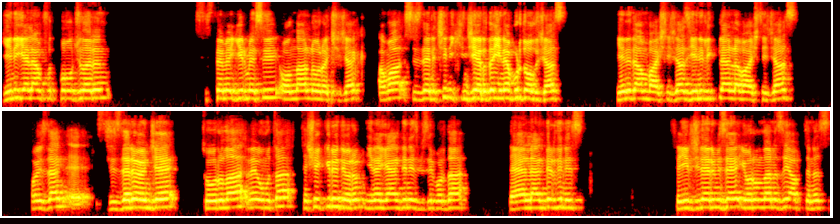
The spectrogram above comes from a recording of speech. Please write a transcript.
yeni gelen futbolcuların sisteme girmesi onlarla uğraşacak. Ama sizler için ikinci yarıda yine burada olacağız. Yeniden başlayacağız. Yeniliklerle başlayacağız. O yüzden e, sizlere önce Tuğrul'a ve Umut'a teşekkür ediyorum. Yine geldiniz bizi burada değerlendirdiniz. Seyircilerimize yorumlarınızı yaptınız.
